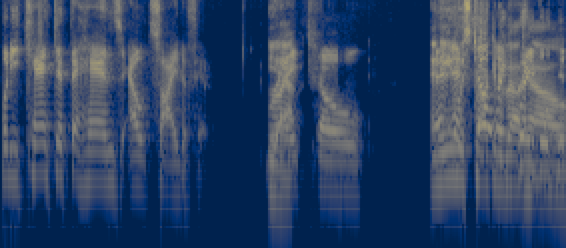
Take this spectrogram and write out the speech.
but he can't get the hands outside of him. Right. Yeah. So and he was talking like about how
